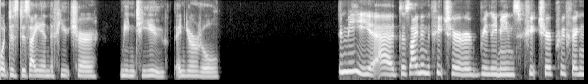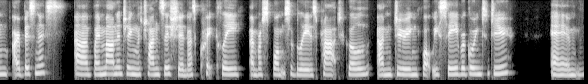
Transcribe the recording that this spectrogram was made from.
what does designing the future mean to you in your role? To me, uh, designing the future really means future proofing our business uh, by managing the transition as quickly and responsibly as practical and doing what we say we're going to do um,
